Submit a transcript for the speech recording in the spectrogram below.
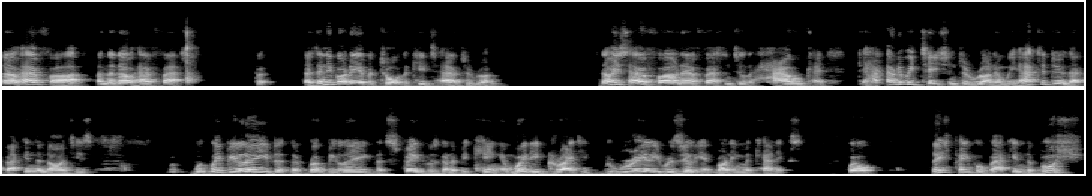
they know how far and they know how fast. But has anybody ever taught the kids how to run? No, Notice how far and how fast until how can, how do we teach them to run? And we had to do that back in the 90s. We, we believed that the rugby league, that speed was going to be king and we need great, really resilient running mechanics. Well, these people back in the bush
